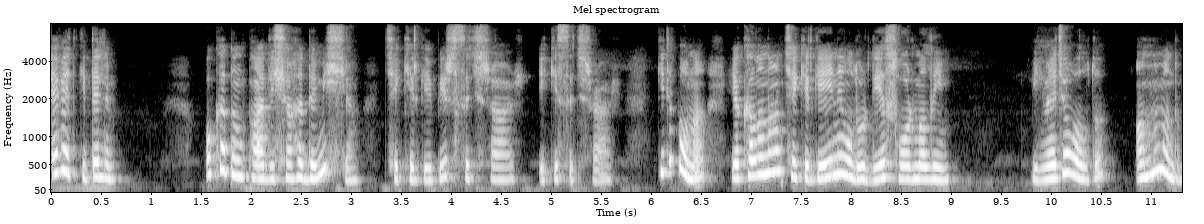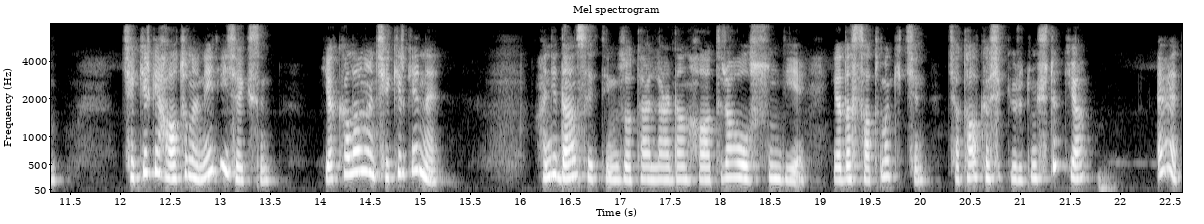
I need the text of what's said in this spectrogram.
Evet gidelim. O kadın padişaha demiş ya, çekirge bir sıçrar, iki sıçrar. Gidip ona yakalanan çekirgeye ne olur diye sormalıyım. Bilmece oldu. Anlamadım. Çekirge hatuna ne diyeceksin? Yakalanan çekirge ne? Hani dans ettiğimiz otellerden hatıra olsun diye ya da satmak için çatal kaşık yürütmüştük ya. Evet,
